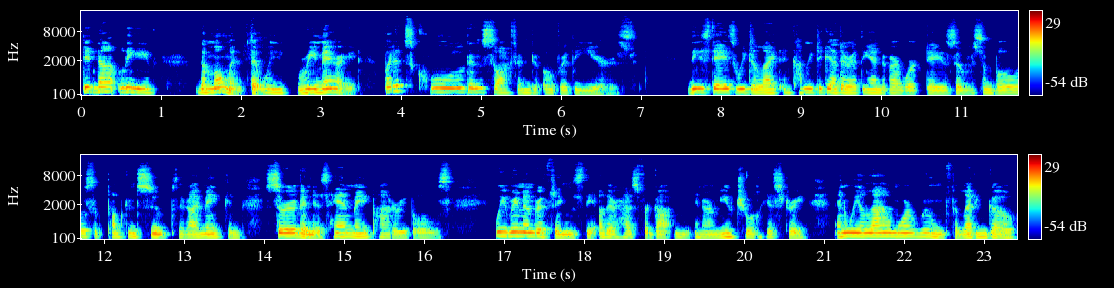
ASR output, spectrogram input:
did not leave the moment that we remarried, but it's cooled and softened over the years. These days we delight in coming together at the end of our workdays over some bowls of pumpkin soup that I make and serve in his handmade pottery bowls. We remember things the other has forgotten in our mutual history, and we allow more room for letting go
